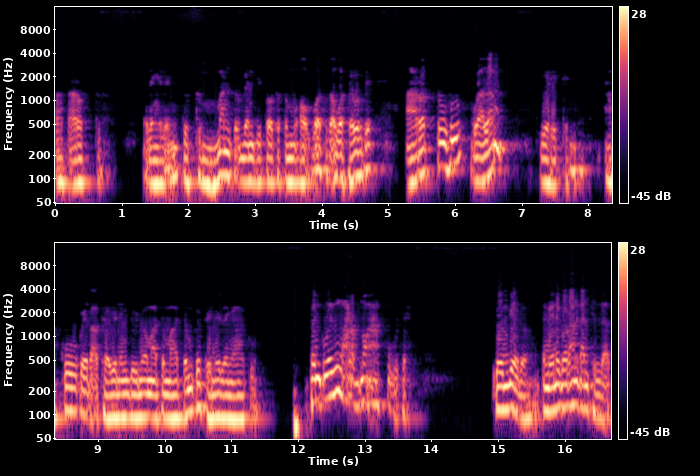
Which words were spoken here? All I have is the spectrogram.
fatarot tuh. Eleng-eleng geman sok ben kita ketemu Allah terus Allah dawuh ke arad tuhu walam yurid. Aku kowe tak gawe ning dunya macam-macam ke eling aku. Ben kowe ngarepno aku teh. Lho nggih to, tengene Quran kan jelas.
